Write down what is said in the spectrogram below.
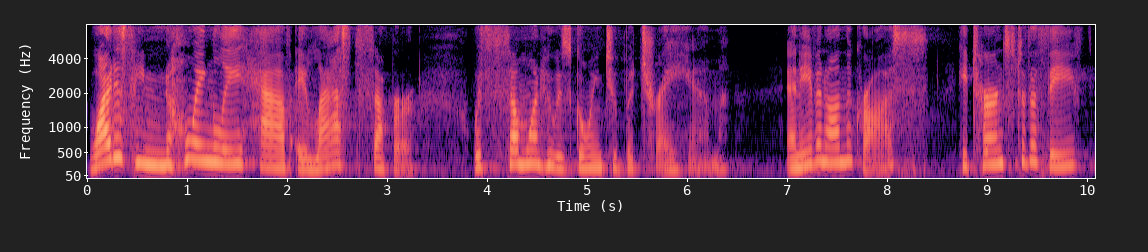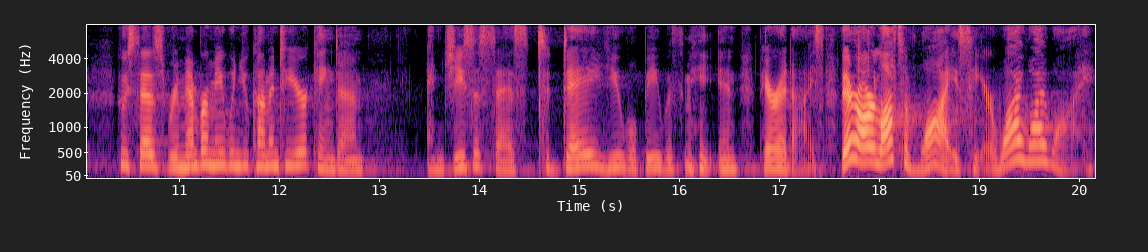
Why does he knowingly have a Last Supper with someone who is going to betray him? And even on the cross, he turns to the thief who says, Remember me when you come into your kingdom. And Jesus says, Today you will be with me in paradise. There are lots of whys here. Why, why, why?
